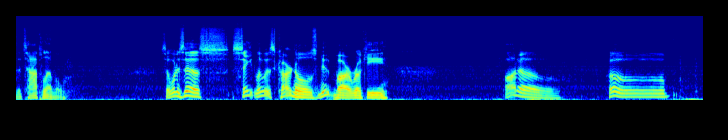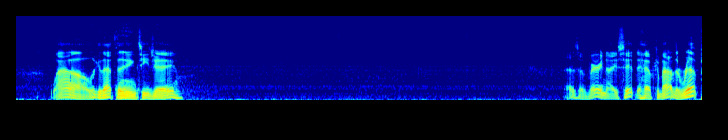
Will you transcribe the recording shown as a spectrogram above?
the top level. So what is this? St. Louis Cardinals Nootbaar rookie. Auto. Hope. Wow, look at that thing, TJ. That is a very nice hit to have come out of the rip.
